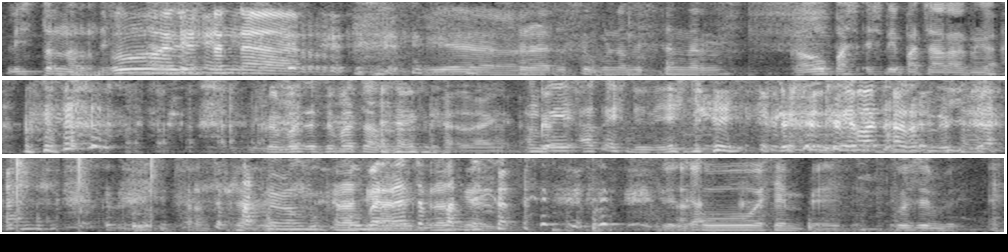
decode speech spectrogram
Listener Uh, listener Iya 126 listener. Kau pas SD pacaran enggak? Udah pas SD pacaran? Enggak lah. enggak. Aku, aku SD nih SD Udah SD pacaran? Iya Cepat memang, pubernya sekali, cepat. sekali. Aku SMP. Gue SMP Eh,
